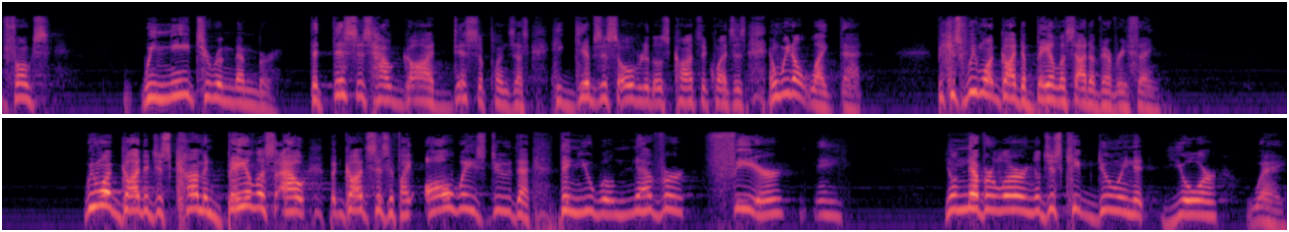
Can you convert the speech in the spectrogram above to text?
Folks, we need to remember that this is how God disciplines us. He gives us over to those consequences, and we don't like that because we want God to bail us out of everything. We want God to just come and bail us out, but God says, if I always do that, then you will never fear me. You'll never learn. You'll just keep doing it your way.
